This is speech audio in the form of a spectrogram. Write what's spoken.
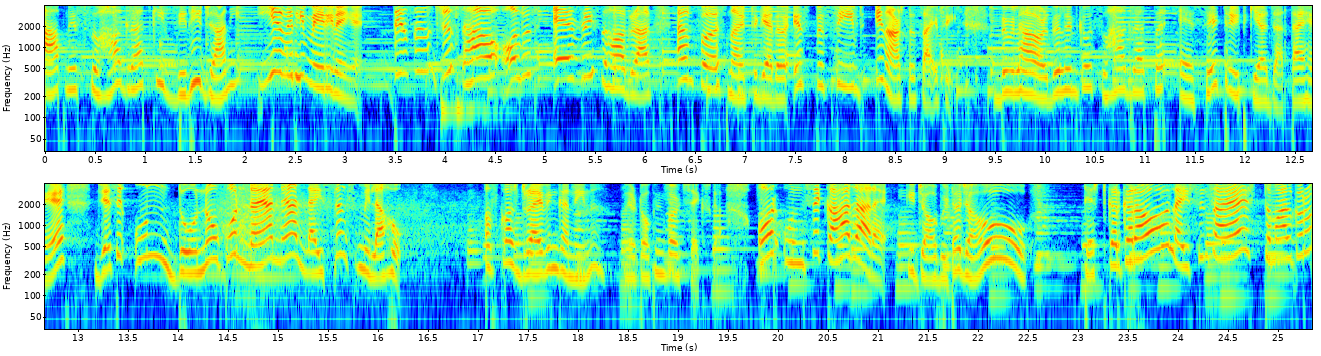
आपने सुहाग रात की विधि जानी, ये विधि मेरी नहीं है। This is just how almost every सुहागरात and first night together is perceived in our society. दूल्हा और दुल्हन को सुहागरात पर ऐसे ट्रीट किया जाता है, जैसे उन दोनों को नया नया लाइसेंस मिला हो। ऑफ़ कोर्स ड्राइविंग का नहीं ना? We are talking about sex का। और उनसे कहा जा रहा है कि जाओ बेटा, जाओ। टेस्ट कर कर आओ लाइसेंस आया है, इस्तेमाल करो,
